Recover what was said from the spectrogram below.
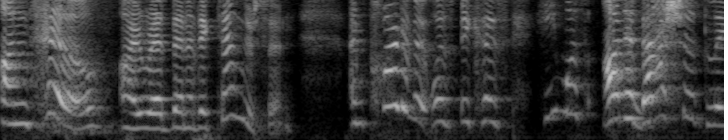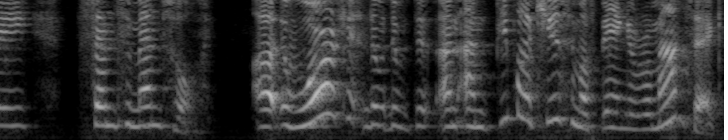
until I read Benedict Anderson. And part of it was because he was unabashedly sentimental. Uh, the work, the, the, the, and, and people accuse him of being a romantic.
